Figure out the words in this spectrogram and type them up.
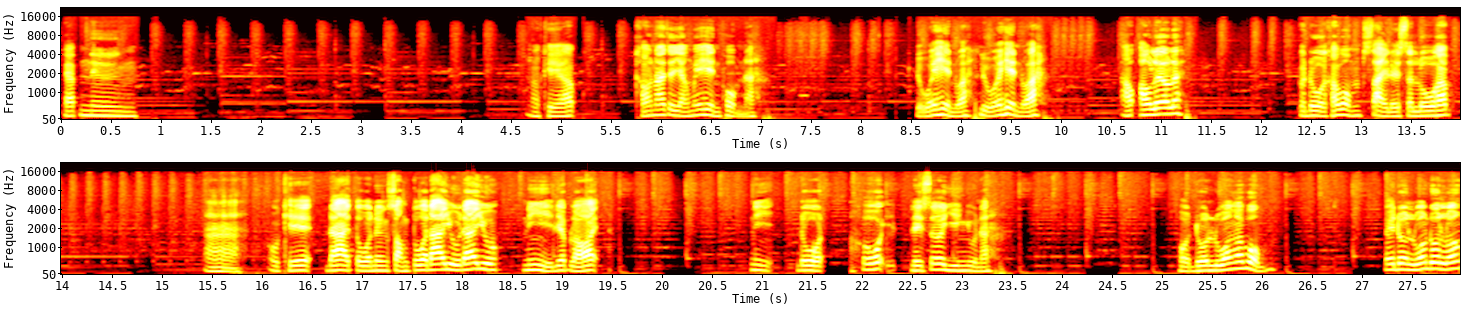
แป๊บหนึ่ง โอเคครับ เขาน่าจะยังไม่เห็นผมนะ หรือว่าเห็นวะ หรือว่าเห็นวะ เอา เอาเลยเอาเลย กระโดดครับผม ใส่เลยสโลครับ อ่า โอเค ได้ตัวหนึ่งสองตัวได้อยู่ได้อยู่ นี่เรียบร้อย นี่โดดโอ้ยเลเซอร์ยิงอยู่นะโหโดนล้วงครับผมไปโดนล้วงโดนล้วง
